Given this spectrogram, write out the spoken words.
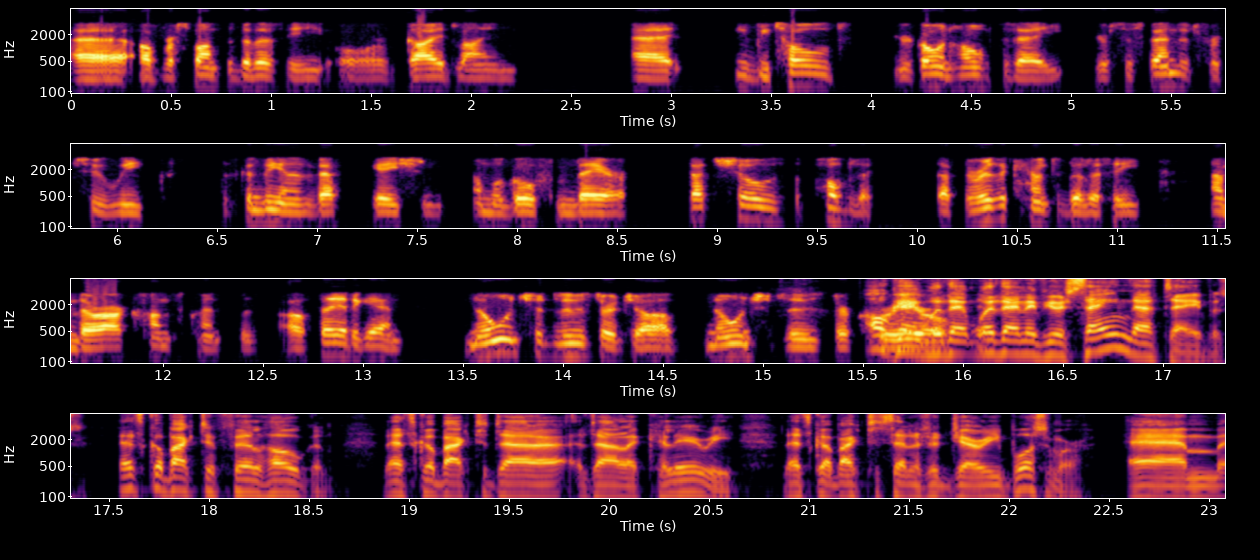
uh, of responsibility or guidelines, uh, you'd be told you're going home today, you're suspended for two weeks. There's going to be an investigation, and we'll go from there. That shows the public that there is accountability and there are consequences. I'll say it again: no one should lose their job. No one should lose their career. Okay, well then, well then, if you're saying that, David, let's go back to Phil Hogan. Let's go back to Dala, Dala Calleary. Let's go back to Senator Jerry Buttimer, um,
